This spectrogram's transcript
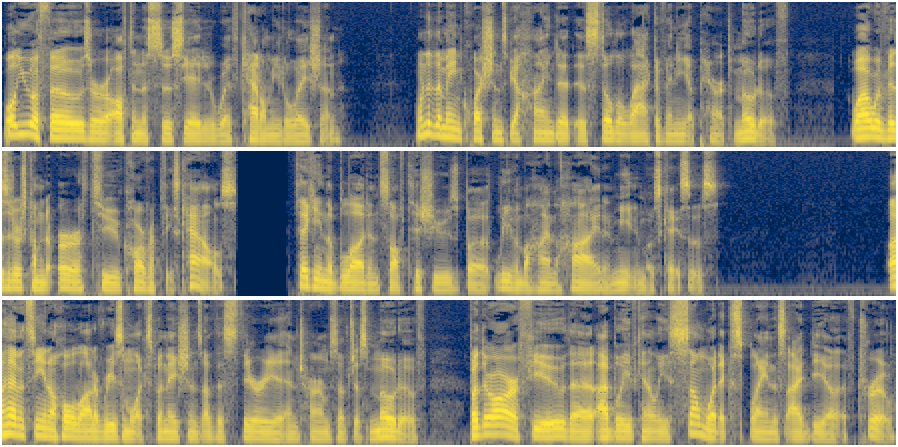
While UFOs are often associated with cattle mutilation, one of the main questions behind it is still the lack of any apparent motive. Why would visitors come to Earth to carve up these cows, taking the blood and soft tissues but leaving behind the hide and meat in most cases? I haven't seen a whole lot of reasonable explanations of this theory in terms of just motive, but there are a few that I believe can at least somewhat explain this idea if true.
